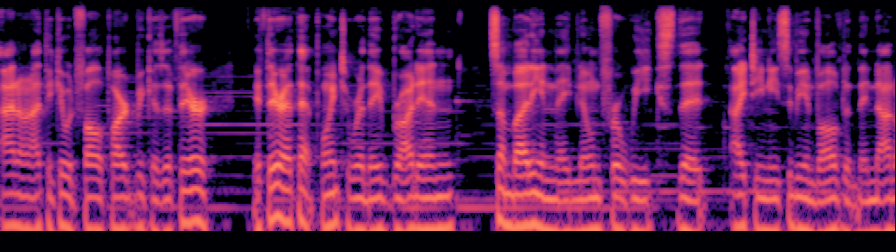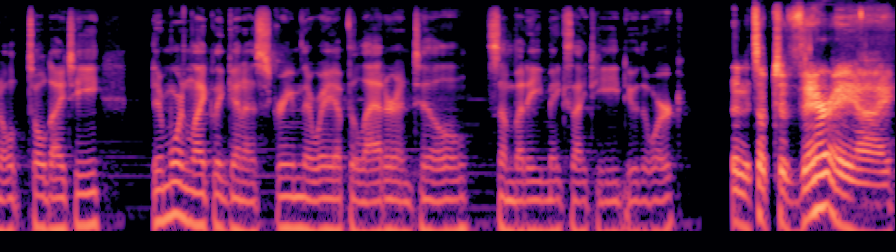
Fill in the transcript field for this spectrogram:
I don't know, I think it would fall apart because if they're if they're at that point to where they've brought in somebody and they've known for weeks that IT needs to be involved and they not all told IT, they're more than likely gonna scream their way up the ladder until somebody makes IT do the work. Then it's up to their AI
